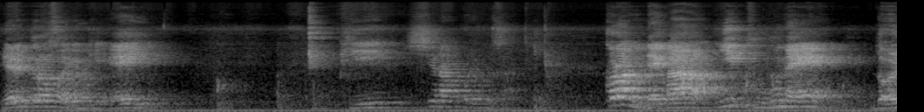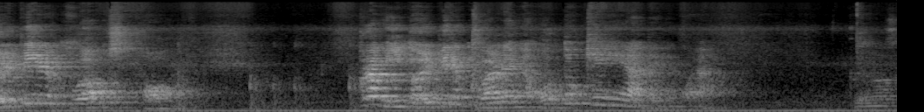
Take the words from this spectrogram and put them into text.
예를 들어서 여기 A, B, C라고 해보자. 그럼 내가 이 부분의 넓이를 구하고 싶어. 그럼 이 넓이를 구하려면 어떻게 해야 되는 거야? 끊어서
